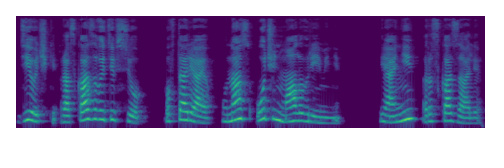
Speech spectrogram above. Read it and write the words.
Девочки, рассказывайте все. Повторяю, у нас очень мало времени. И они рассказали.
